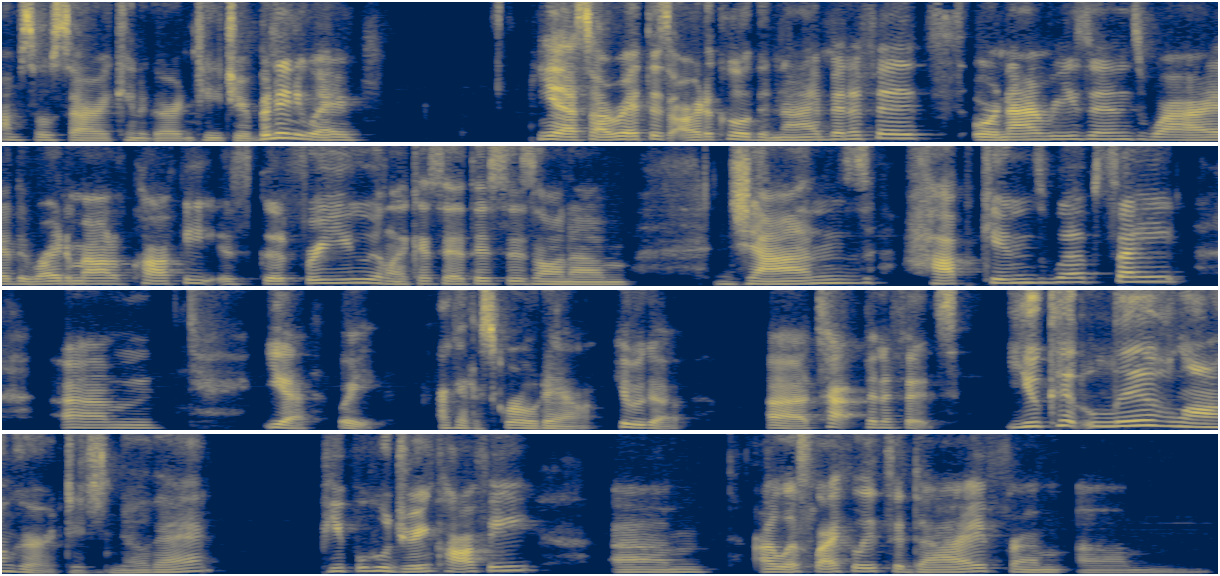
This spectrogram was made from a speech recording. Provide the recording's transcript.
I'm so sorry, kindergarten teacher. But anyway, yeah, so I read this article, the nine benefits or nine reasons why the right amount of coffee is good for you. And like I said, this is on um Johns Hopkins website. Um, yeah, wait, I gotta scroll down. Here we go. Uh, top benefits. You could live longer. Did you know that? People who drink coffee um, are less likely to die from um,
